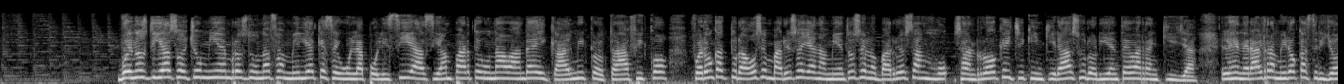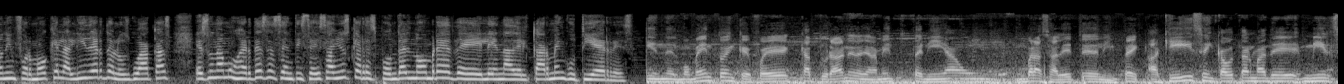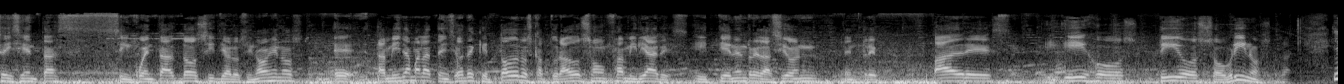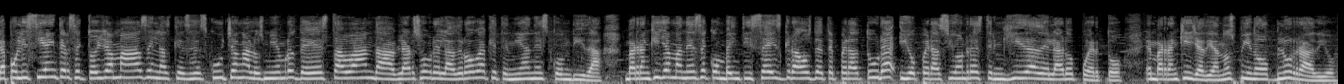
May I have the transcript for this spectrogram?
Buenos días, ocho miembros de una familia que según la policía hacían parte de una banda dedicada al microtráfico fueron capturados en varios allanamientos en los barrios San, Roque y Chiquinquirá, suroriente de Barranquilla. El general Ramiro Castrillón informó que la líder de los Huacas es una mujer de 66 años que responde al nombre de Elena del Carmen Gutiérrez. En el momento en que fue capturada en el allanamiento tenía un, un brazalete del IMPEC. Aquí se incautan más de 1.600 50 dosis de alucinógenos. Eh, también llama la atención de que todos los capturados son familiares y tienen relación entre padres, hijos, tíos, sobrinos. La policía interceptó llamadas en las que se escuchan a los miembros de esta banda hablar sobre la droga que tenían escondida. Barranquilla amanece con 26 grados de temperatura y operación restringida del aeropuerto. En Barranquilla, Diana Ospino, Blue Radio.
